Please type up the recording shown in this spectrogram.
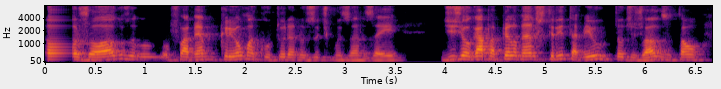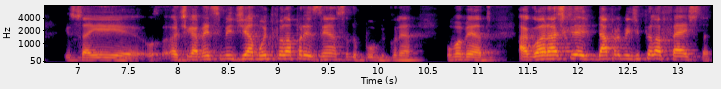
aos jogos, o Flamengo criou uma cultura nos últimos anos aí de jogar para pelo menos 30 mil todos os jogos, então isso aí, antigamente se media muito pela presença do público, né? O momento. Agora acho que dá para medir pela festa,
